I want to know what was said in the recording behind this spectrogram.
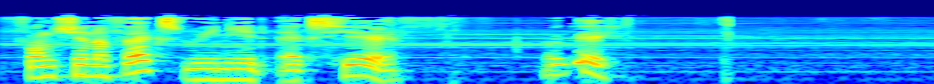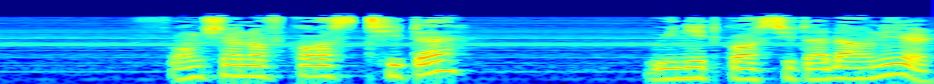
function of x we need x here. Okay function of cos theta we need cos theta down here.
